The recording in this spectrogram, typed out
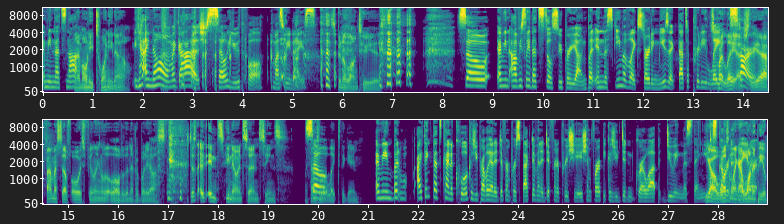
I mean, that's not. I'm only 20 now. yeah, I know. Oh my gosh. so youthful. Must be nice. It's been a long two years. so, I mean, obviously that's still super young, but in the scheme of like starting music, that's a pretty It's late quite late, start. actually. Yeah, I found myself always feeling a little older than everybody else. Just uh, in you know in certain scenes, like I was a little late to the game. I mean, but I think that's kind of cool because you probably had a different perspective and a different appreciation for it because you didn't grow up doing this thing. You yeah, it wasn't like I want to be a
